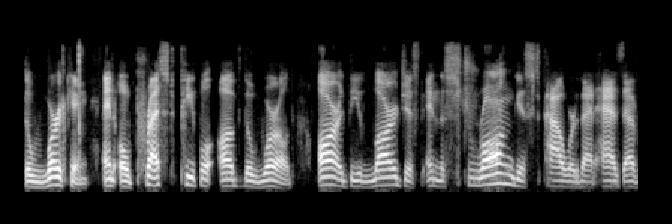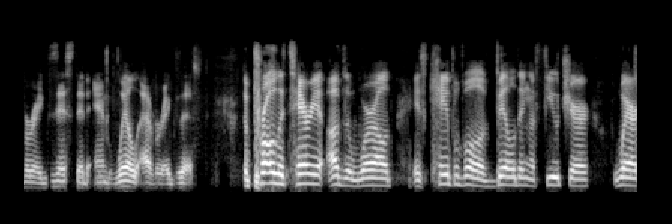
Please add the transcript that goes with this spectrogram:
the working and oppressed people of the world, are the largest and the strongest power that has ever existed and will ever exist. The proletariat of the world is capable of building a future where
